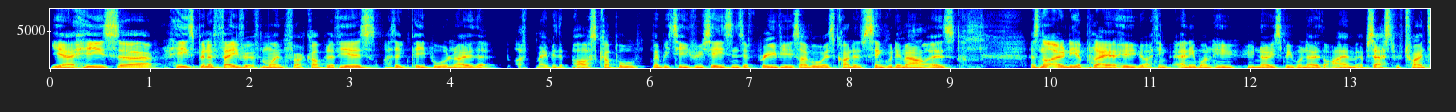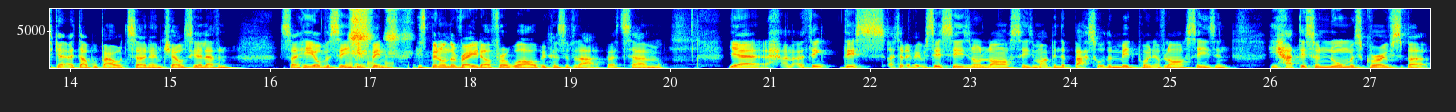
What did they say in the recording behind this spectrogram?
Yeah, he's uh, he's been a favourite of mine for a couple of years. I think people will know that maybe the past couple, maybe two, three seasons of previews, I've always kind of singled him out as as not only a player who I think anyone who who knows me will know that I am obsessed with trying to get a double barreled surname Chelsea eleven. So he obviously he's been he's been on the radar for a while because of that. But um, yeah, and I think this I don't know if it was this season or last season, it might have been the battle at the midpoint of last season. He had this enormous growth spurt,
